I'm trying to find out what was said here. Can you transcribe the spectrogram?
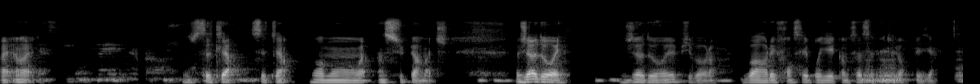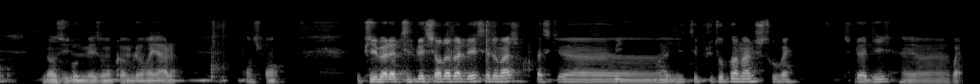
Ouais, ouais. C'est clair, c'est clair. Vraiment un super match. J'ai adoré. J'ai adoré. Puis voilà, voir les Français briller comme ça, ça fait toujours plaisir. Dans une maison comme le Real, franchement. Et puis bah, la petite blessure d'Abaldé, c'est dommage parce que euh, il était plutôt pas mal, je trouvais. Tu l'as dit. Euh, ouais.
